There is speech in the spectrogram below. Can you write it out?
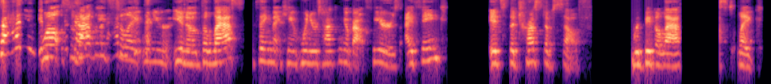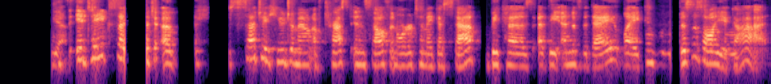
So how do you get well, so that- that leads to like when you courage? you know, the last thing that came when you're talking about fears, I think it's the trust of self would be the last like Yes. it takes such a such a huge amount of trust in self in order to make a step because at the end of the day like Mhm. this is all you Mhm. got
